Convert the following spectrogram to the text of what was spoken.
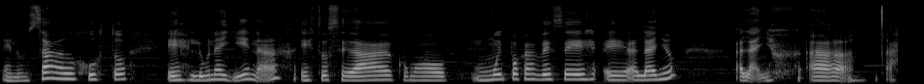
en un sábado, justo es luna llena. Esto se da como muy pocas veces eh, al año. Al año. Ah, ah,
